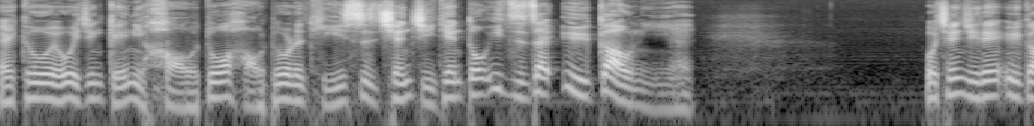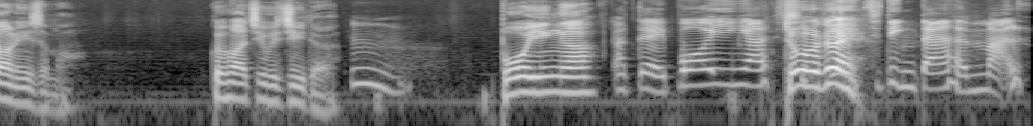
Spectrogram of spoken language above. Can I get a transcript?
哎，各位，我已经给你好多好多的提示，前几天都一直在预告你。哎，我前几天预告你什么？规划记不记得？嗯，波音啊，啊，对，波音啊对不对？订单很满，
